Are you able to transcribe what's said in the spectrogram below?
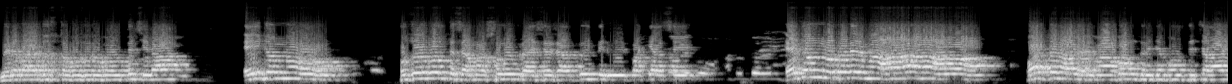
মেরে ভাই দোস্ত বলতেছিলাম এই জন্য হুজুর বলতেছে, আমার সময় প্রায় শেষ, আর দুই, তিন মিনিট বাকি আছে। এই জন্য মা বর্তমানের মা বন্ধুকে বলতে চাই।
